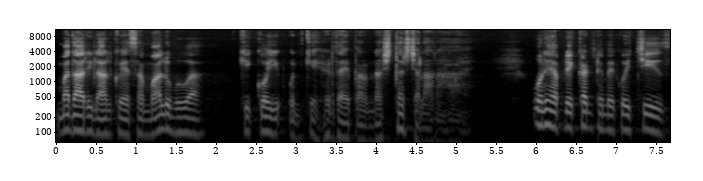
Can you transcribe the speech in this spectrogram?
मदारी लाल को ऐसा मालूम हुआ कि कोई उनके हृदय पर नश्तर चला रहा है। उन्हें अपने कंठ में कोई चीज़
